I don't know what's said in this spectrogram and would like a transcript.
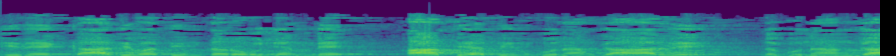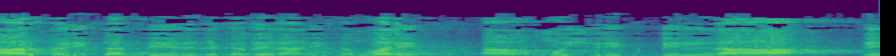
چې ده کاذبتین دروغجن دی خاطئتین ګناهګار دی د ګناهګار سړی تندې دې ځکه بیرانی تم ولې مشرک بالله دې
